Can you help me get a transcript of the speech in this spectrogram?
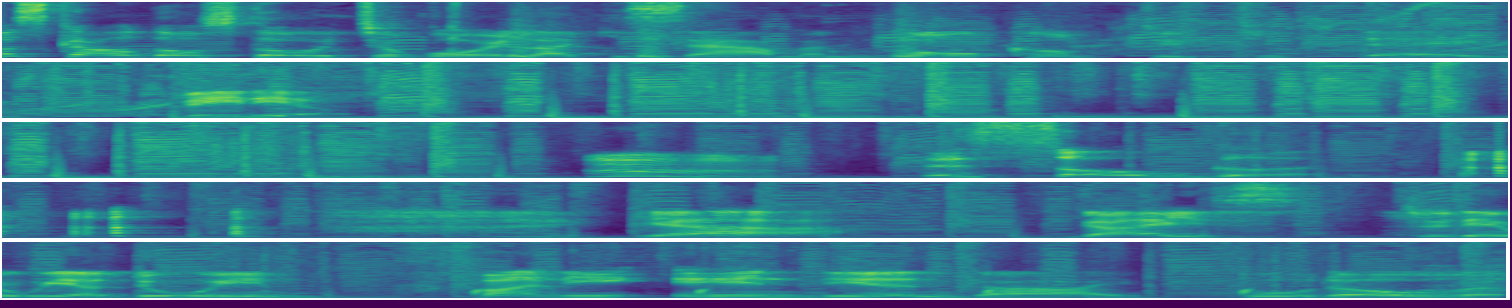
Namaskar dosto, it's your boy Lucky Sam and welcome to today's video. Mmm, this is so good. yeah, guys, today we are doing funny Indian guy food over.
